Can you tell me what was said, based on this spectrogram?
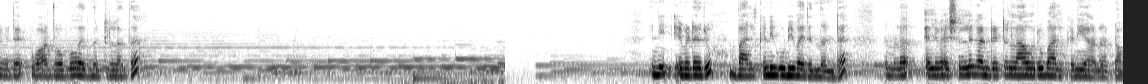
ഇവിടെ വാർഡ്രോബ് വന്നിട്ടുള്ളത്. ഇനി ഇവിടെ ഒരു ബാൽക്കണി കൂടി വരുന്നുണ്ട്. നമ്മൾ എലിവേഷനിൽ കണ്ടിട്ടുള്ള ആ ഒരു ബാൽക്കണിയാണ് കേട്ടോ.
